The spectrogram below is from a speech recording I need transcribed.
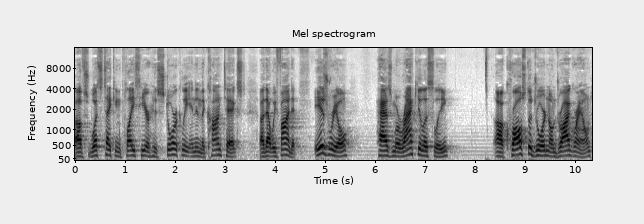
of what's taking place here historically and in the context uh, that we find it. Israel has miraculously uh, crossed the Jordan on dry ground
